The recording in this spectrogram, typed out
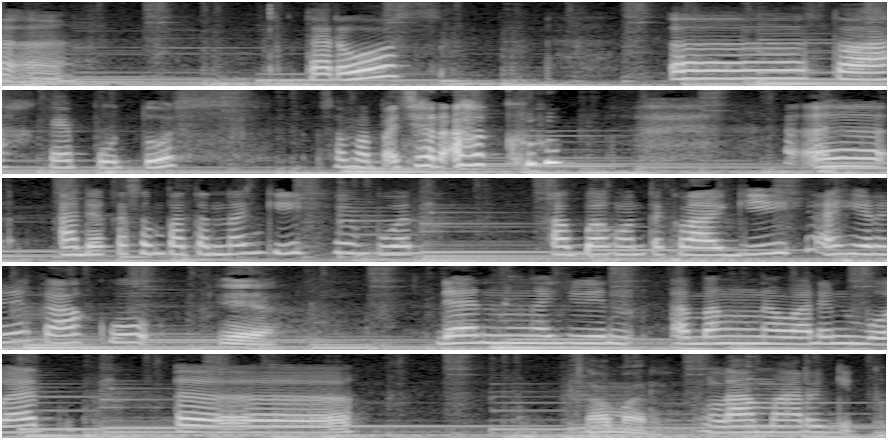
Heeh. Terus eh setelah kayak putus sama pacar aku eh ada kesempatan lagi ya buat abang kontak lagi akhirnya ke aku Iya. dan ngajuin abang nawarin buat eh Lamar. ngelamar gitu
